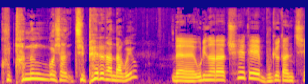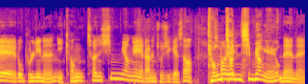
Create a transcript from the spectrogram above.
굿하는 것이 집회를 한다고요? 네, 우리나라 최대 무교 단체로 불리는 이 경천 신명회라는 조직에서 경천 신명회요? 네 네.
